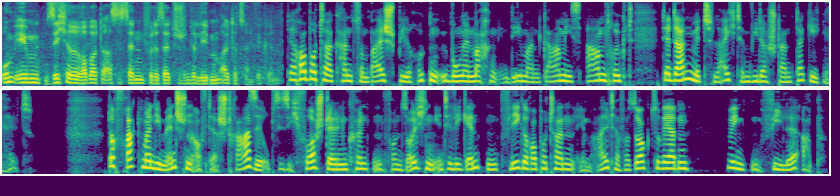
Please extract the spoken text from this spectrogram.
um eben sichere Roboterassistenten für das selbstbestimmte Leben im Alter zu entwickeln. Der Roboter kann zum Beispiel Rückenübungen machen, indem man Gamis Arm drückt, der dann mit leichtem Widerstand dagegen hält. Doch fragt man die Menschen auf der Straße, ob sie sich vorstellen könnten, von solchen intelligenten Pflegerobotern im Alter versorgt zu werden, winken viele ab.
